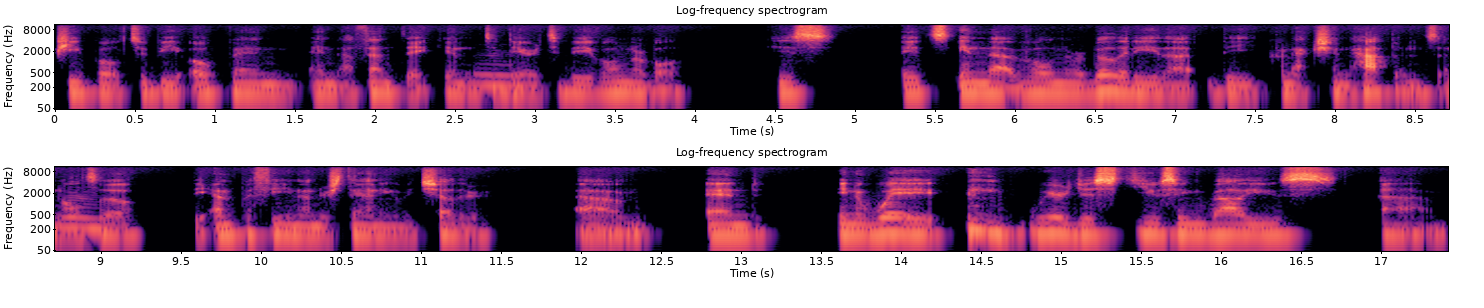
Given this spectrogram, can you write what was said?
people to be open and authentic and to Mm. dare to be vulnerable because it's in that vulnerability that the connection happens and Mm. also the empathy and understanding of each other um, and in a way we're just using values um,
